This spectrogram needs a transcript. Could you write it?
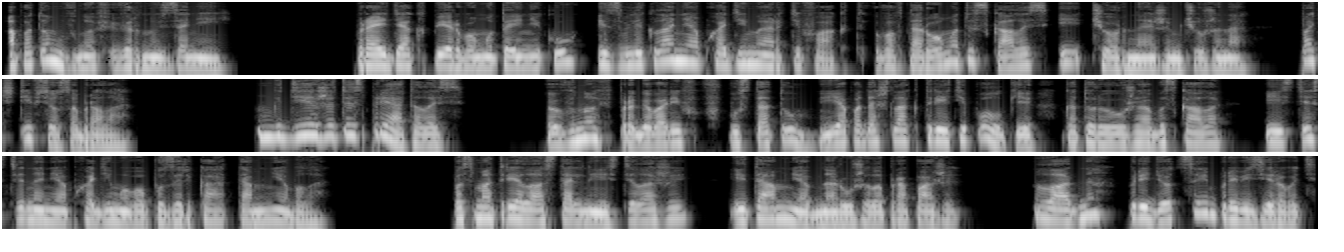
а потом вновь вернусь за ней. Пройдя к первому тайнику, извлекла необходимый артефакт, во втором отыскалась и черная жемчужина. Почти все собрала. «Где же ты спряталась?» Вновь проговорив в пустоту, я подошла к третьей полке, которую уже обыскала, и, естественно, необходимого пузырька там не было. Посмотрела остальные стеллажи, и там не обнаружила пропажи. Ладно, придется импровизировать.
